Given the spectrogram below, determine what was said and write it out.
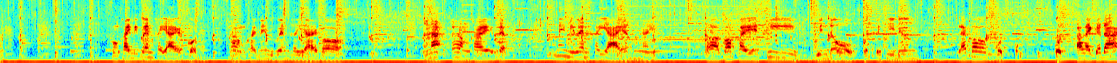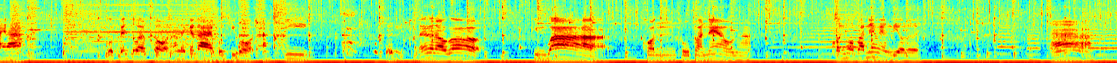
ของใครมีแว่นขยายก็กด ถ้าของใครไม่มีแว่นขยายก็นะถ้าของใคร ไปที่ Windows กดไปทีนึง แล้วก็กดกดอะไรก็ได้นะ กดเป็นตัวอักษรอะไรก็ได้บนคีย์บอร์ดอะ G แล้วเราก็พิมพ์ว่า Control Panel นะฮะ Control Panel อย่างเดียวเลย อ่า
